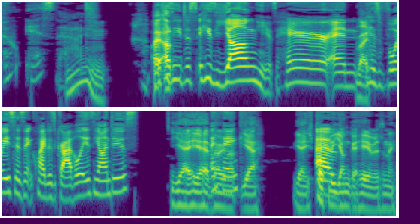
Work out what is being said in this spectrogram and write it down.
who is that? Mm. I, Because I, he just he's young, he has hair, and Right. his voice isn't quite as gravelly as Yondu's. yeah, yeah, I think. much. Yeah. Yeah, he's probably Um, younger here, isn't he?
